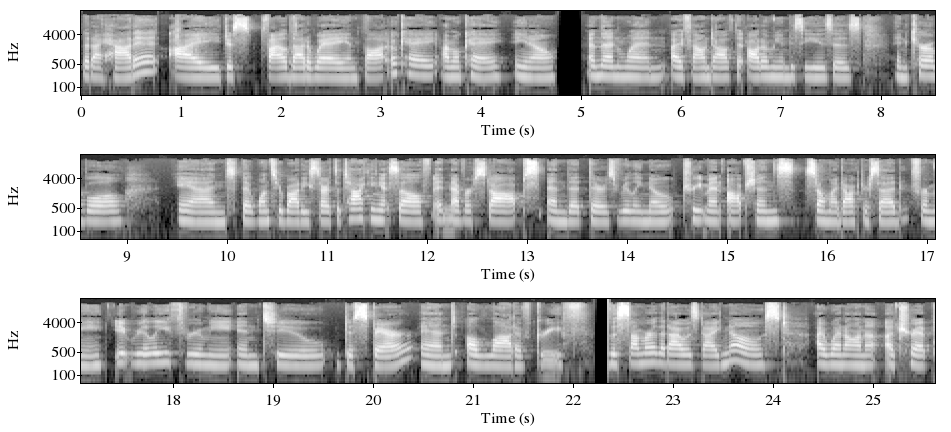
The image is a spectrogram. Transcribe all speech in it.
that I had it, I just filed that away and thought, okay, I'm okay, you know. And then when I found out that autoimmune disease is incurable and that once your body starts attacking itself, it never stops, and that there's really no treatment options, so my doctor said for me, it really threw me into despair and a lot of grief. The summer that I was diagnosed, I went on a, a trip.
